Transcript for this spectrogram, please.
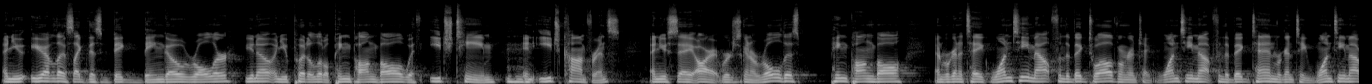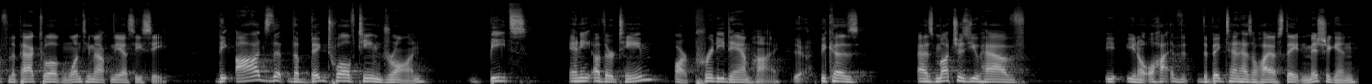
And you, you have this like this big bingo roller, you know, and you put a little ping pong ball with each team mm-hmm. in each conference, and you say, all right, we're just going to roll this ping pong ball, and we're going to take one team out from the Big 12, and we're going to take one team out from the Big 10, we're going to take one team out from the Pac 12, and one team out from the SEC. The odds that the Big 12 team drawn beats any other team are pretty damn high. Yeah. Because as much as you have, you know, Ohio, the Big Ten has Ohio State and Michigan,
